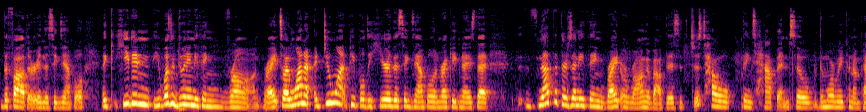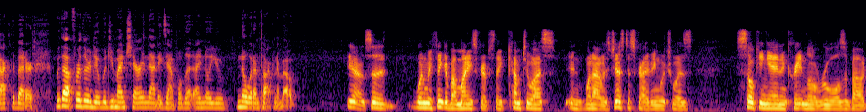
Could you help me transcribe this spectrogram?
the father in this example. Like he didn't he wasn't doing anything wrong right? So i want to i do want people to hear this example and recognize that it's not that there's anything right or wrong about this it's just how things happen. So the more we can unpack the better. Without further ado would you mind sharing that example that i know you know what i'm talking about? Yeah so when we think about money scripts they come to us in what i was just describing which was soaking in and creating little rules about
